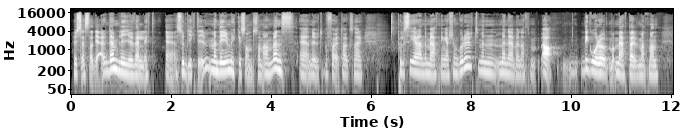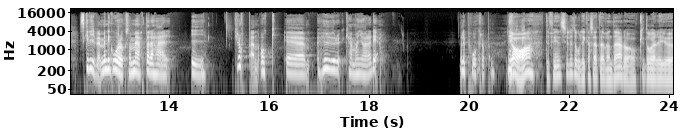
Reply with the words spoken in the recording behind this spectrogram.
hur stressad jag är. Den blir ju väldigt eh, subjektiv, men det är ju mycket sånt som används eh, nu ute på företag. Såna här pulserande mätningar som går ut, men, men även att ja, det går att mäta med att man skriver. Men det går också att mäta det här i kroppen. Och eh, hur kan man göra det? Eller på kroppen. Ja, det finns ju lite olika sätt även där då. Och då är det ju...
